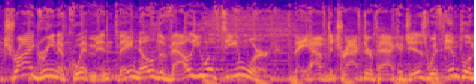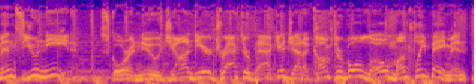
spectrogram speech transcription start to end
At Tri Green Equipment, they know the value of teamwork. They have the tractor packages with implements you need. Score a new John Deere tractor package at a comfortable low monthly payment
